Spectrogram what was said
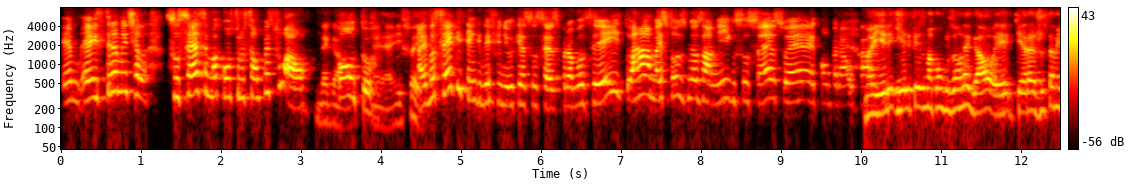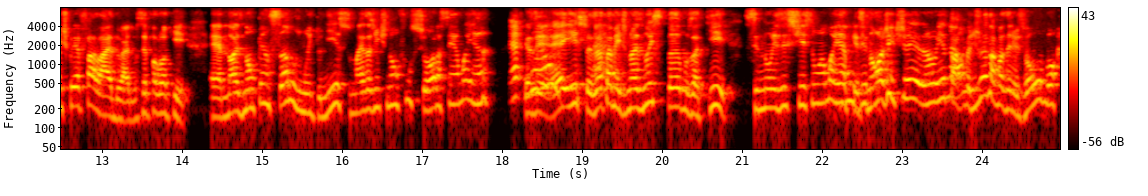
é. é, é, extremamente sucesso é uma construção pessoal. Legal. Ponto. É isso aí. Aí você que tem que definir o que é sucesso para você e ah, mas todos os meus amigos, sucesso é comprar o carro. Não, e, ele, e ele fez uma conclusão legal, é, que era justamente o que eu ia falar, Eduardo. Você falou aqui, é, nós não pensamos muito nisso, mas a gente não funciona sem amanhã. É, Quer não, dizer, é isso, exatamente. É. Nós não estamos aqui se não existisse um amanhã, porque senão a gente não ia estar, tá, a gente não ia estar tá fazendo isso. Vamos, vamos,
